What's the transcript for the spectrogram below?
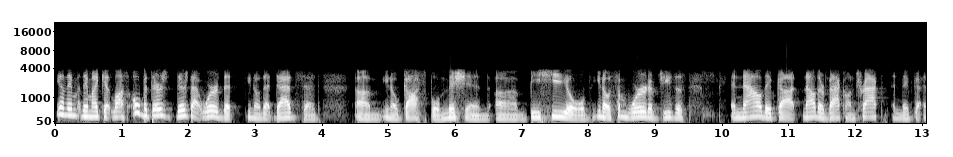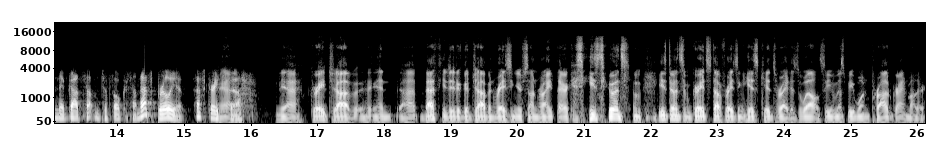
you know they they might get lost. Oh, but there's there's that word that you know that Dad said, um, you know, gospel, mission, um, be healed. You know, some word of Jesus, and now they've got now they're back on track and they've got and they've got something to focus on. That's brilliant. That's great yeah. stuff. Yeah, great job, and uh, Beth, you did a good job in raising your son right there because he's doing some he's doing some great stuff raising his kids right as well. So you must be one proud grandmother.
